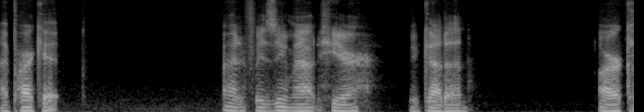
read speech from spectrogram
I park it. Right, if we zoom out here, we've got an arc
